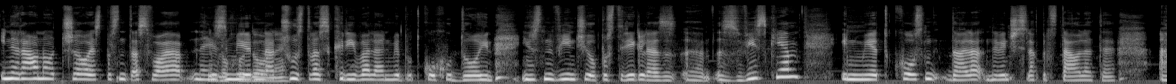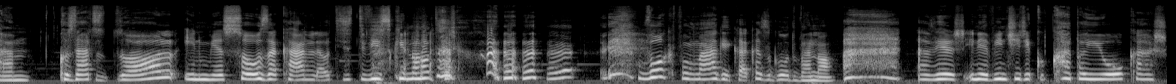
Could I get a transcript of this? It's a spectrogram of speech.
In je ravno odšel, jaz pa sem ta svoja neizmerna ne? čustva skrivala in mi je bilo tako hudo. In, in sem Vinčijo postregla z, eh, z viskijem in mi je tako dala, ne vem, če si lahko predstavljate. Um, Kozarc dol in mi je sol zakanila v tisti viski noter. Bog pomagi, kakšna zgodba. No. A veš, in je Vinči rekel, kaj pa jokaš,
